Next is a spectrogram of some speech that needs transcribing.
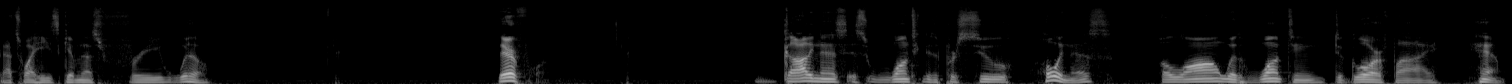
That's why He's given us free will. Therefore, godliness is wanting to pursue holiness along with wanting to glorify Him.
